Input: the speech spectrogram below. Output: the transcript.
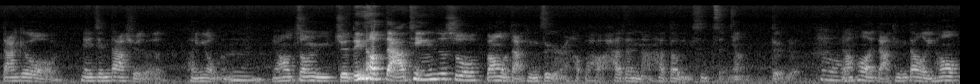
打给我那间大学的朋友们，嗯，然后终于决定要打听，就说帮我打听这个人好不好，他在哪，他到底是怎样的人。然后后来打听到了以后，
